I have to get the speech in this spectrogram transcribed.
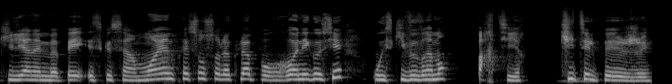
Kylian Mbappé? Est-ce que c'est un moyen de pression sur le club pour renégocier ou est-ce qu'il veut vraiment partir, quitter le PSG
